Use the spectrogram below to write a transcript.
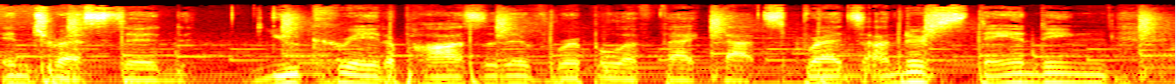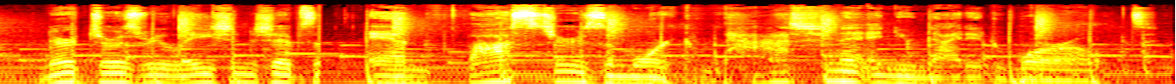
interested, you create a positive ripple effect that spreads understanding, nurtures relationships, and fosters a more compassionate and united world.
